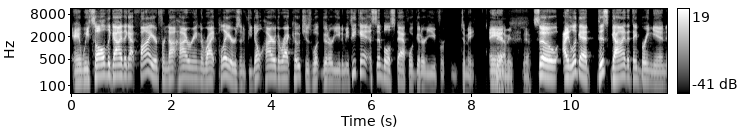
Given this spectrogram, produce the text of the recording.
And we saw the guy that got fired for not hiring the right players. And if you don't hire the right coaches, what good are you to me? If you can't assemble a staff, what good are you for to me? And yeah, I mean, yeah. So I look at this guy that they bring in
